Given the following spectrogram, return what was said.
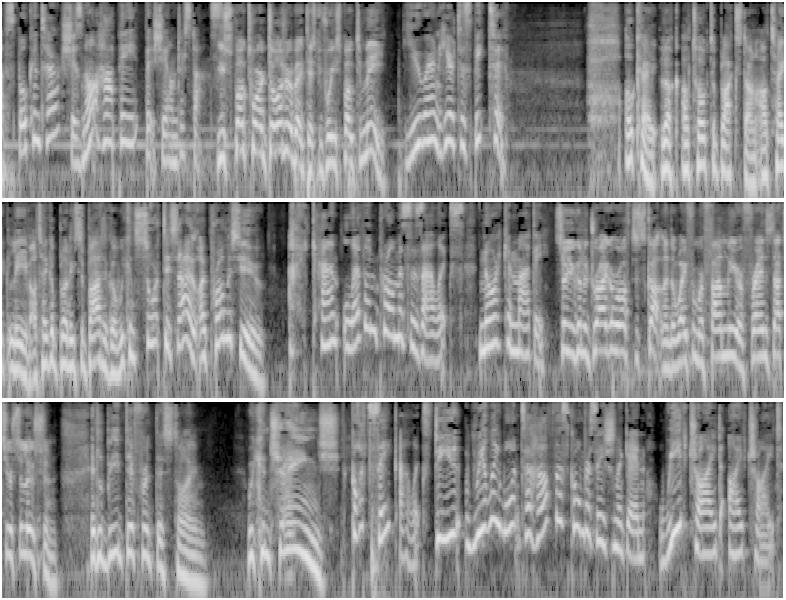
I've spoken to her. She's not happy, but she understands. You spoke to our daughter about this before you spoke to me. You weren't here to speak to. Okay, look, I'll talk to Blackstone. I'll take leave. I'll take a bloody sabbatical. We can sort this out, I promise you. I can't live on promises, Alex. Nor can Maddie. So you're going to drag her off to Scotland away from her family or friends? That's your solution? It'll be different this time. We can change. For God's sake, Alex, do you really want to have this conversation again? We've tried, I've tried.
